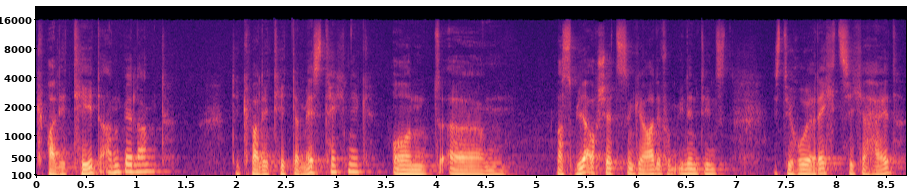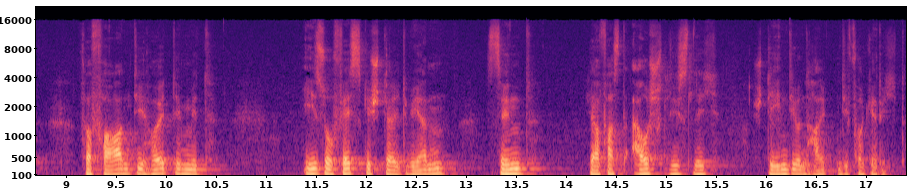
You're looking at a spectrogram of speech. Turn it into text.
Qualität anbelangt, die Qualität der Messtechnik und ähm, was wir auch schätzen, gerade vom Innendienst, ist die hohe Rechtssicherheit. Verfahren, die heute mit ESO festgestellt werden, sind ja fast ausschließlich stehen die und halten die vor Gericht.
